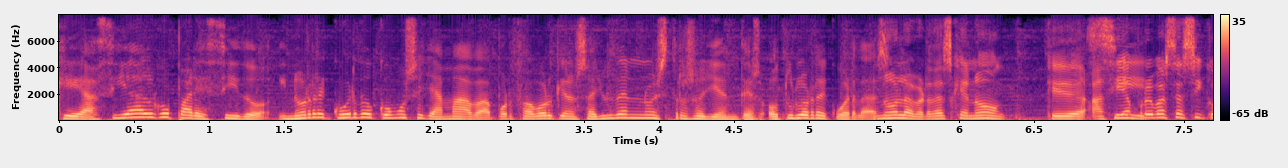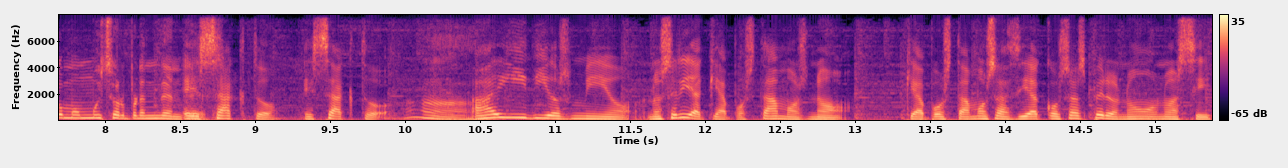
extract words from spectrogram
que hacía algo parecido y no recuerdo cómo se llamaba. Por favor, que nos ayuden nuestros oyentes. ¿O tú lo recuerdas? No, la verdad es que no, que hacía pruebas así como muy sorprendentes. Exacto, exacto. Ah. Ay, Dios mío. No sería que apostamos, no. Que apostamos hacía cosas, pero no, no así.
